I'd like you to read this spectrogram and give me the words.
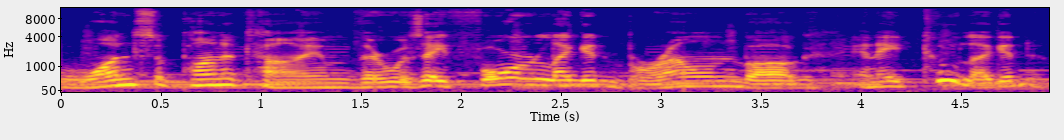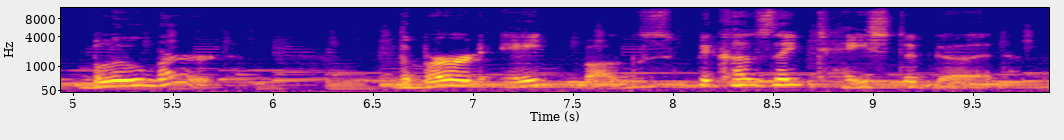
Once upon a time, there was a four legged brown bug and a two legged blue bird. The bird ate bugs because they tasted good.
